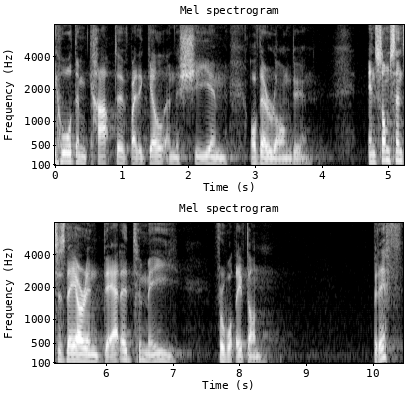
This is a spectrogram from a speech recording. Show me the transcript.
hold them captive by the guilt and the shame of their wrongdoing. In some senses, they are indebted to me for what they've done. But if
